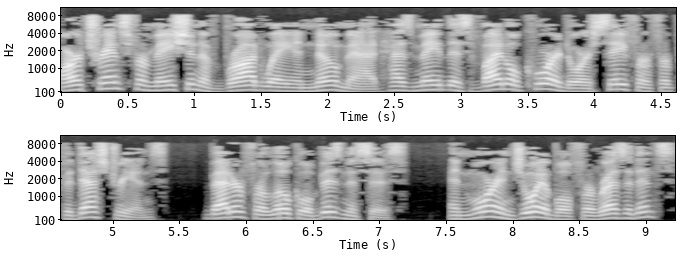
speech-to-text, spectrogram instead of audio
Our transformation of Broadway and Nomad has made this vital corridor safer for pedestrians, better for local businesses, and more enjoyable for residents,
